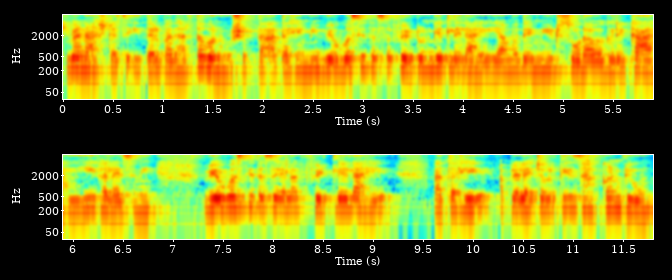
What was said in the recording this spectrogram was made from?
किंवा नाश्त्याचे इतर पदार्थ बनवू शकता. आता हे मी व्यवस्थित असं फेटून घेतलेलं आहे. यामध्ये मीठ सोडा वगैरे काहीही घालायचं नाही. व्यवस्थित असं याला फेटलेलं आहे. आता हे आपल्याला याच्यावरती झाकण ठेवून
